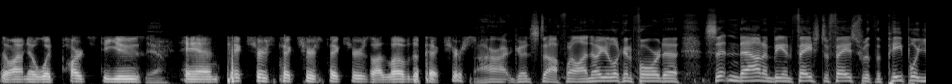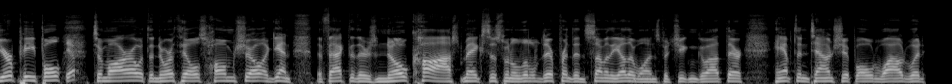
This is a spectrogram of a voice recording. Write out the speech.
so I know what parts to use. Yeah. And pictures, pictures, pictures. I love the pictures. All right, good stuff. Well, I know you're looking forward to sitting down and being face to face with the people, your people, yep. tomorrow at the North Hills Home Show. Again, the fact that there's no cost makes this one a little different than some of the other ones, but you can go out there. Hampton Township, Old Wildwood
